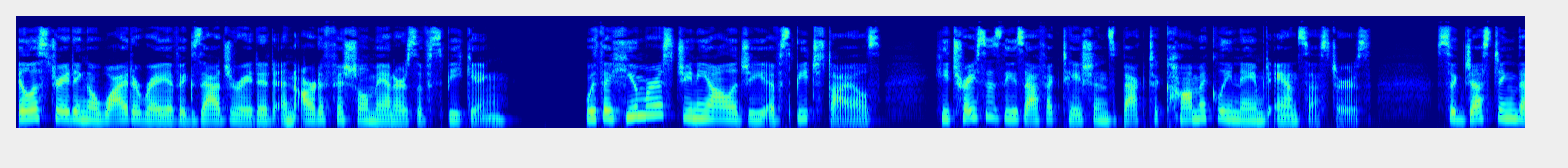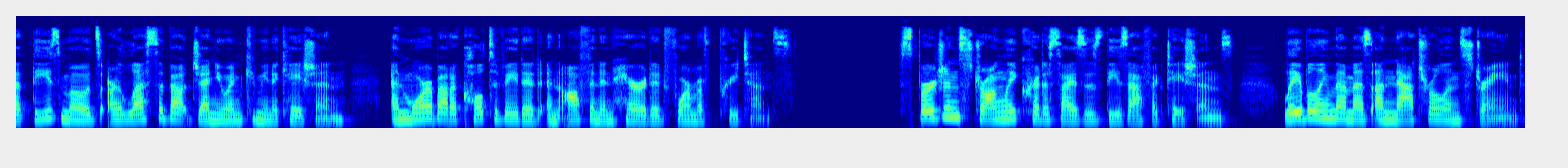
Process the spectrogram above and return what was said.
illustrating a wide array of exaggerated and artificial manners of speaking. With a humorous genealogy of speech styles, he traces these affectations back to comically named ancestors suggesting that these modes are less about genuine communication and more about a cultivated and often inherited form of pretense. Spurgeon strongly criticizes these affectations, labeling them as unnatural and strained.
